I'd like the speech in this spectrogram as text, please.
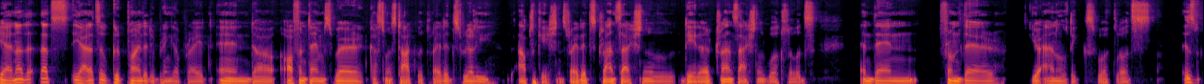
Yeah, no, that, that's yeah, that's a good point that you bring up, right? And uh, oftentimes, where customers start with, right, it's really applications, right? It's transactional data, transactional workloads. And then from there, your analytics workloads is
